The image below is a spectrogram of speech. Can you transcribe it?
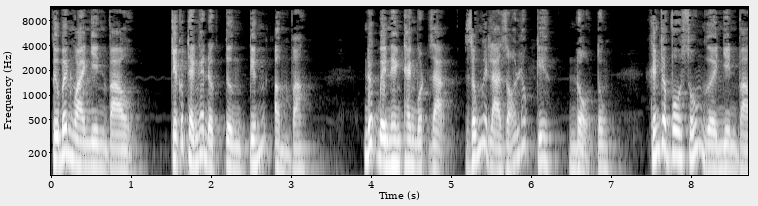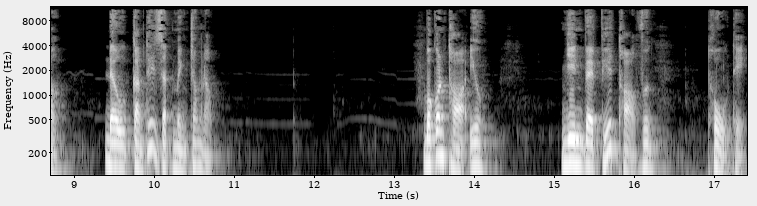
Từ bên ngoài nhìn vào, Chỉ có thể nghe được từng tiếng ầm vang. Nước biển hình thành một dạng Giống như là gió lốc kia nổ tung, Khiến cho vô số người nhìn vào Đều cảm thấy giật mình trong lòng. Một con thỏ yêu Nhìn về phía thỏ vương. Thủ thể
